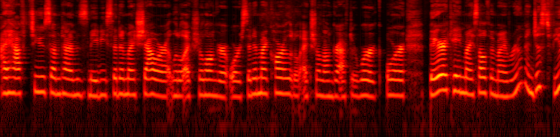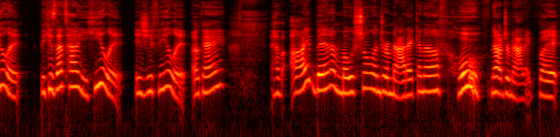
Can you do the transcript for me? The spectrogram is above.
I have to sometimes maybe sit in my shower a little extra longer or sit in my car a little extra longer after work or barricade myself in my room and just feel it because that's how you heal it is you feel it, okay? Have I been emotional and dramatic enough? Oh, not dramatic, but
